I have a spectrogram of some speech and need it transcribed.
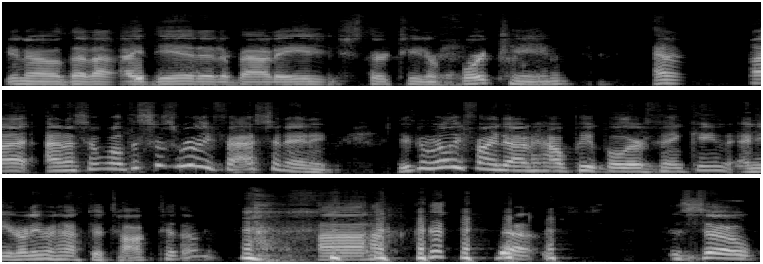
you know, that I did at about age 13 or 14. And I said, well, this is really fascinating. You can really find out how people are thinking, and you don't even have to talk to them. uh, so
